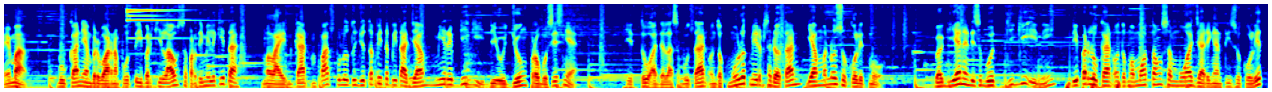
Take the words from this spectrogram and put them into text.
Memang, bukan yang berwarna putih berkilau seperti milik kita, melainkan 47 tepi-tepi tajam mirip gigi di ujung probosisnya. Itu adalah sebutan untuk mulut mirip sedotan yang menusuk kulitmu. Bagian yang disebut gigi ini diperlukan untuk memotong semua jaringan tisu kulit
